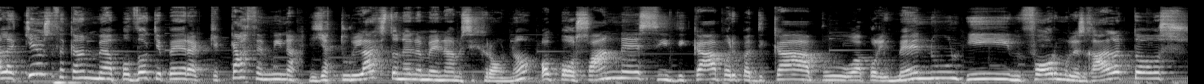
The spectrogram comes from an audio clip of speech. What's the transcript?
αλλά και όσο θα κάνουμε από εδώ και πέρα και κάθε μήνα για τουλάχιστον ένα με ενάμιση χρόνο, όπως φάνες, ειδικά απορριπαντικά που απολυμμένουν ή φόρμουλες γάλακτος.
